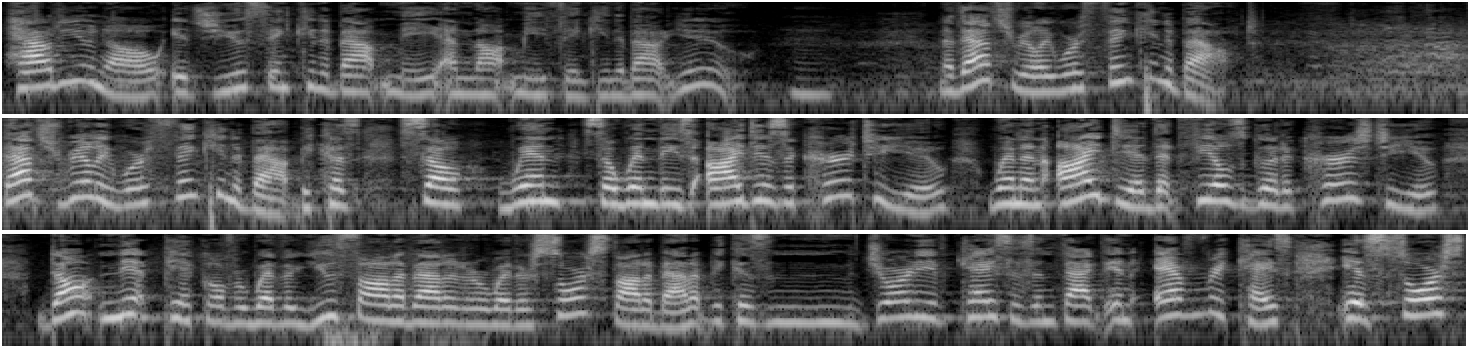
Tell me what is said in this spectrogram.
How do you know it's you thinking about me and not me thinking about you? Mm-hmm. Now that's really worth thinking about that's really worth thinking about because so when so when these ideas occur to you when an idea that feels good occurs to you don't nitpick over whether you thought about it or whether source thought about it because in the majority of cases in fact in every case it's source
